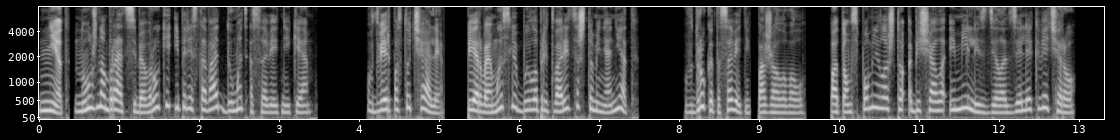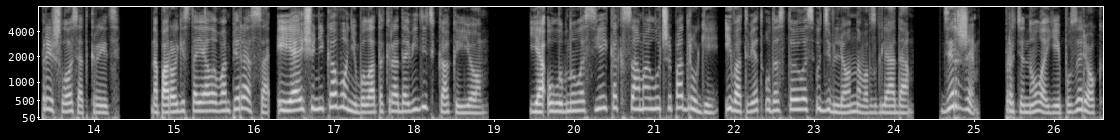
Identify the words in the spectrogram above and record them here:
Нет, нужно брать себя в руки и переставать думать о советнике. В дверь постучали. Первой мыслью было притвориться, что меня нет. Вдруг это советник пожаловал. Потом вспомнила, что обещала Эмили сделать зелье к вечеру. Пришлось открыть. На пороге стояла вампиресса, и я еще никого не была так рада видеть, как ее. Я улыбнулась ей, как самой лучшей подруге, и в ответ удостоилась удивленного взгляда. «Держи!» – протянула ей пузырек.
